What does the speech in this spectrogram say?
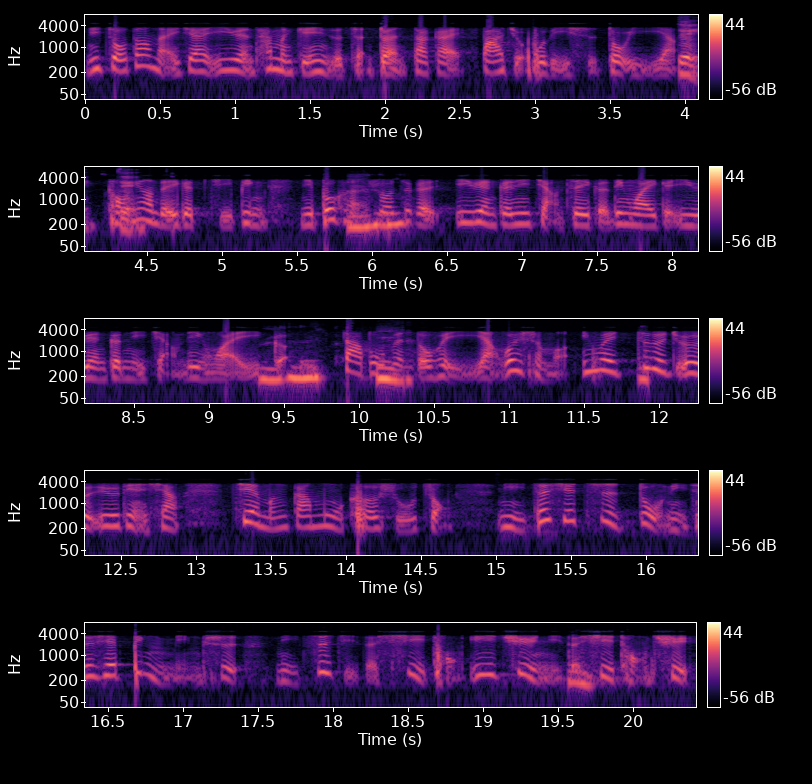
你走到哪一家医院，他们给你的诊断大概八九不离十，都一样。对，同样的一个疾病，你不可能说这个医院跟你讲这个，嗯，另外一个医院跟你讲另外一个，嗯，大部分都会一样。为什么？因为这个就有点像剑门纲目科属种，你这些制度，你这些病名是你自己的系统依据你的系统去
